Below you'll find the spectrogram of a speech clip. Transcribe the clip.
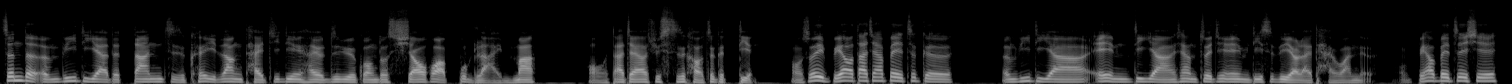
真的 NVIDIA 的单子可以让台积电还有日月光都消化不来吗？哦，大家要去思考这个点。哦，所以不要大家被这个 NVIDIA、AMD 啊，像最近 AMD 是不是要来台湾了？不要被这些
